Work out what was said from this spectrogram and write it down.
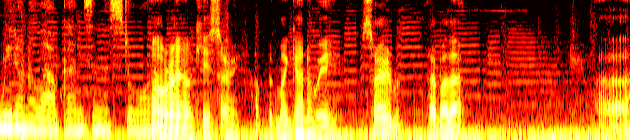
We don't allow guns in the store. All right, okay, sorry. I'll put my gun away. Sorry, sorry about that. Uh,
